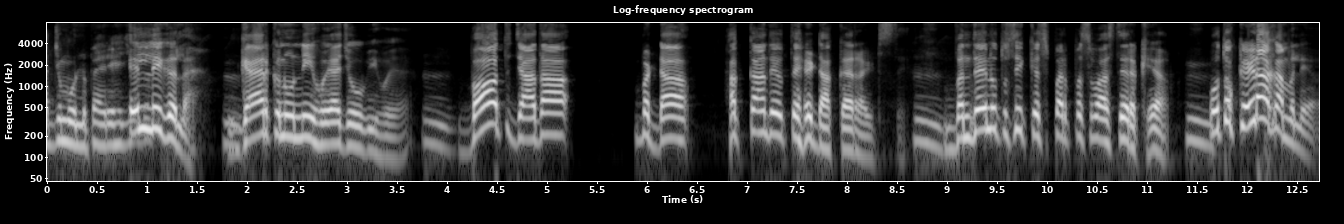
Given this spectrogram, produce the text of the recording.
ਅੱਜ ਮੁੱਲ ਪੈ ਰਿਹਾ ਜੀ। ਇਲੀਗਲ ਹੂੰ। ਗੈਰ ਕਾਨੂੰਨੀ ਹੋਇਆ ਜੋ ਵੀ ਹੋਇਆ। ਬਹੁਤ ਜ਼ਿਆਦਾ ਵੱਡਾ ਹੱਕਾਂ ਦੇ ਉੱਤੇ ਇਹ ਡਾਕਾ ਰਾਈਟਸ ਤੇ। ਬੰਦੇ ਨੂੰ ਤੁਸੀਂ ਕਿਸ ਪਰਪਸ ਵਾਸਤੇ ਰੱਖਿਆ? ਉਹ ਤੋਂ ਕਿਹੜਾ ਕੰਮ ਲਿਆ?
